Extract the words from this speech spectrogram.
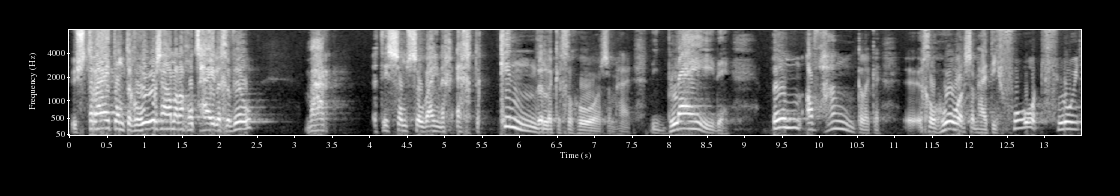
U strijdt om te gehoorzamen aan Gods heilige wil, maar het is soms zo weinig echte kinderlijke gehoorzaamheid. Die blijde, onafhankelijke uh, gehoorzaamheid die voortvloeit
